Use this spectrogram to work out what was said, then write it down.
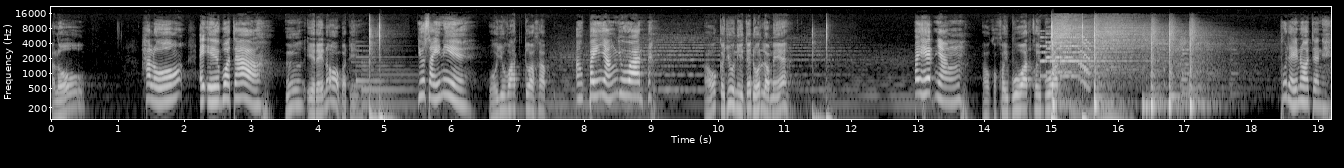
ฮัลโหลฮัลโหลไอเอบ่จ้าเฮ้อเอไดนอบัดนี้อยู่ไสนี่ โอ้อยู่วัดตัวครับ เอาไปหยังอยู่วัด เอาก็อยู่นี่แต่โดนแล้วแหม่ไปเฮ็ดหยังเอาก็ค่อยบวชค่อยบวช ผู้ใดนอจะนี่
